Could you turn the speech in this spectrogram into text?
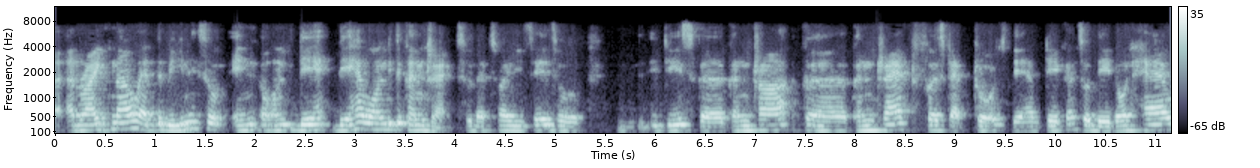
uh, right now at the beginning so in only they they have only the contract so that's why we say so it is uh, contract uh, contract first approach they have taken so they don't have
